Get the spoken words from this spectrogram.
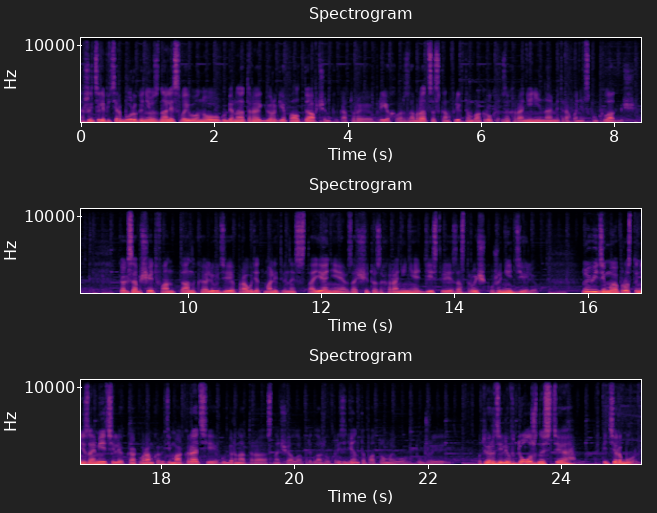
Жители Петербурга не узнали своего нового губернатора Георгия Полтавченко, который приехал разобраться с конфликтом вокруг захоронений на Митрофаневском кладбище. Как сообщает Фонтанка, люди проводят молитвенное состояние в защиту захоронения действий застройщика уже неделю. Ну, видимо, просто не заметили, как в рамках демократии губернатора сначала предложил президента, потом его тут же утвердили в должности в Петербурге.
